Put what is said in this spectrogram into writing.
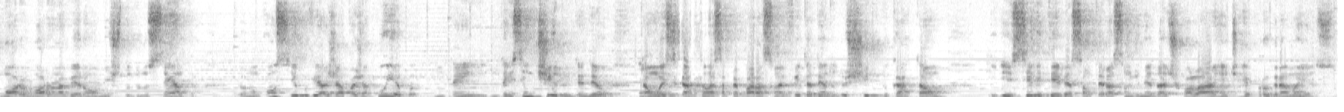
moro, moro na Verome e estudo no centro, eu não consigo viajar para Jacuíba. Não tem, não tem sentido, entendeu? Então, esse cartão, essa preparação é feita dentro do chip do cartão e, e se ele teve essa alteração de unidade escolar, a gente reprograma isso.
